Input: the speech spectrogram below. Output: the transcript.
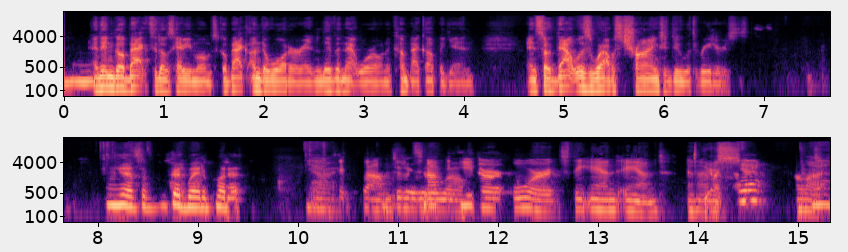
mm-hmm. and then go back to those heavy moments, go back underwater and live in that world and come back up again. And so that was what I was trying to do with readers. Yeah, it's a good way to put it. Yeah, it's um, it it's really not well. the either or, it's the and and, and I yes. like that yeah. a lot. Yeah.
